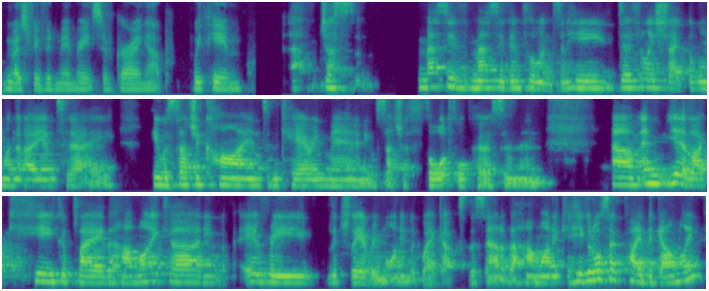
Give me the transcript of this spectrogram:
most vivid memories of growing up with him? Just massive, massive influence, and he definitely shaped the woman that I am today. He was such a kind and caring man, and he was such a thoughtful person, and Um, and yeah, like he could play the harmonica, and he, every literally every morning would wake up to the sound of the harmonica. He could also play the gum leaf,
